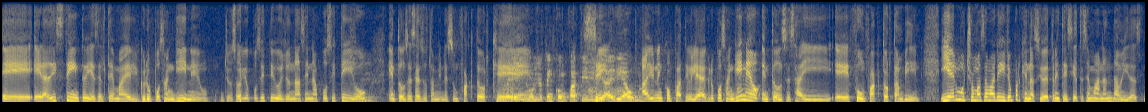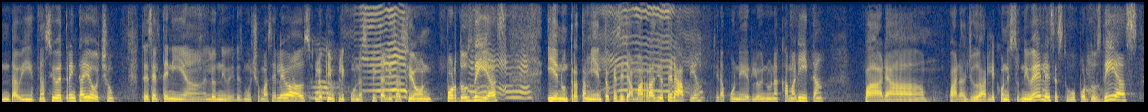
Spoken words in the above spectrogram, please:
eh, era distinto y es el tema del grupo sanguíneo. Yo soy O positivo, ellos nacen A positivo, entonces eso también es un factor que... Hay como cierta incompatibilidad, diría uno. hay una incompatibilidad de grupo sanguíneo, entonces ahí eh, fue un factor también. Y él mucho más amarillo porque nació de 37 semanas, David, David nació de 38, entonces él tenía los niveles mucho más elevados, lo que implicó una hospitalización por dos días y en un tratamiento que se llama radioterapia, que era ponerlo en una camarita para, para ayudarle con estos niveles, estuvo por dos días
